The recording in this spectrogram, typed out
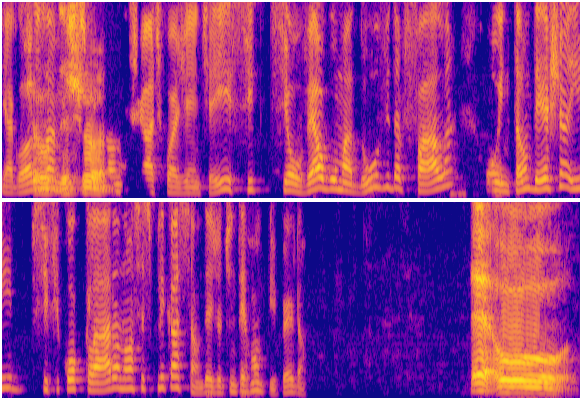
E agora deixa os amigos que estão no chat com a gente aí, se, se houver alguma dúvida, fala, ou então deixa aí se ficou clara a nossa explicação. Deixa eu te interromper, perdão. É, o,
